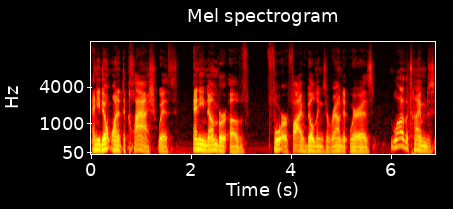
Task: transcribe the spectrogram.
and you don't want it to clash with any number of four or five buildings around it. Whereas a lot of the times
